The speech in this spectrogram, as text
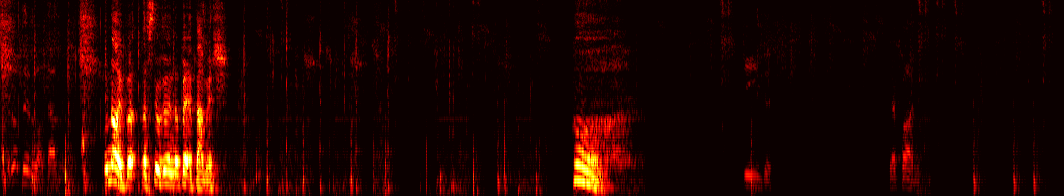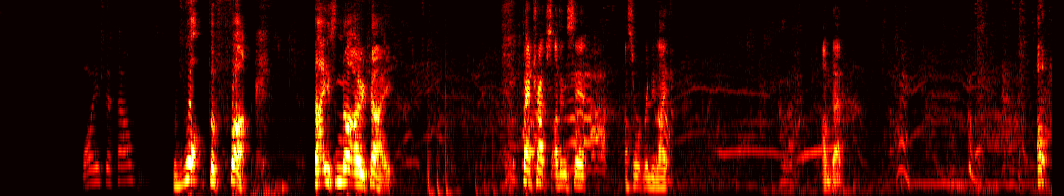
They're not doing a lot of damage. Well, no, but they're still doing a bit of damage. Oh, Jesus. They're fine. Why is there thousands? what the fuck? That is not okay. Bear traps, I didn't see it. I saw it really late. I'm dead. Oh.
